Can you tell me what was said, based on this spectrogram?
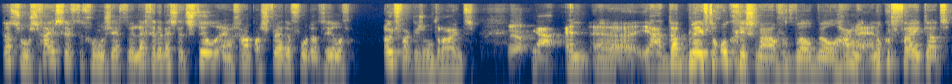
dat zo'n scheidsrechter gewoon zegt: we leggen de wedstrijd stil en we gaan pas verder voordat het hele uitvak is ontruimd. Ja. ja en uh, ja, dat bleef toch ook gisteravond wel, wel hangen. En ook het feit dat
